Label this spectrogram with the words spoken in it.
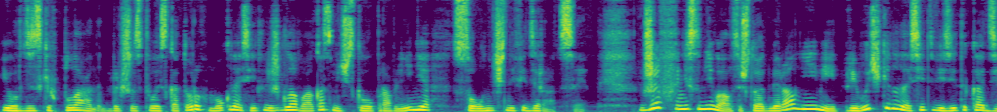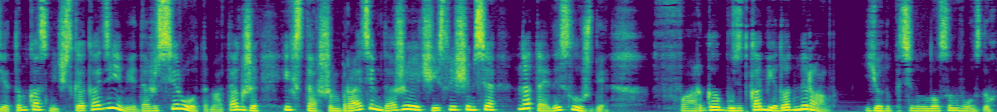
и орденских планок, большинство из которых мог носить лишь глава космического управления Солнечной Федерации. Джефф не сомневался, что адмирал не имеет привычки наносить визиты кадетам Космической Академии, даже сиротам, а также их старшим братьям, даже числящимся на тайной службе. «Фарго будет к обеду, адмирал», Йона потянул носом воздух.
